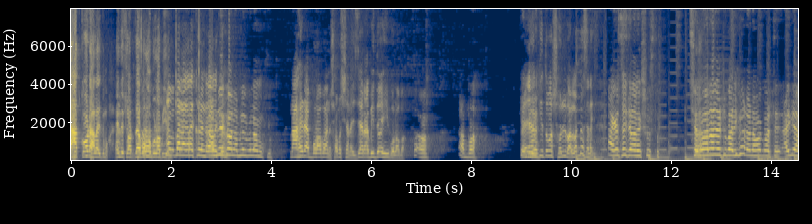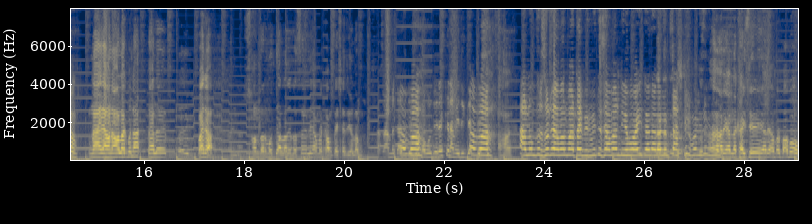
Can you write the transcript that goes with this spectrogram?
দাঁত কর ঢালাই দেবো। এনে সর যা বলো বলাবি আবার রাগ রাগ করেন আপনি করেন। কোন আপনার বললাম কি? না হেটা বলাবা না সমস্যা নাই যে রাবি দেয় এই বলাবা। আব্বা। এখন কি তোমার শরীর ভালো লাগতেছে নাকি? আগের চাইতে অনেক সুস্থ। ছেলেরা একটু বাড়ি ফেরান করতে আইলাম না এখন আওয়া লাগবে না তাহলে বাইরা। সন্ধ্যার মধ্যে আল্লাহর কাছে এলে আমরা কাম সাজিয়ে এলাম। আচ্ছা হ্যাঁ। আনন্দের ছোটে আমার মাথায় ভিড়মিতেছে আমার নিয়ে হওয়াই দেন আর একদম চাষ করে পড়েছে আরে আল্লাহ খাইছে আরে আমার বাবাও।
